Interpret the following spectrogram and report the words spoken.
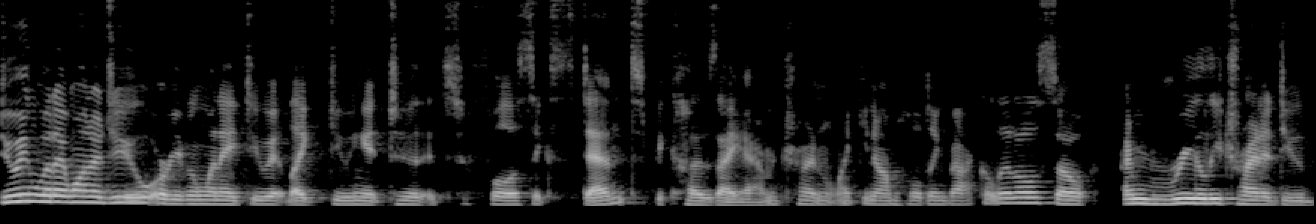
doing what I want to do, or even when I do it, like doing it to its fullest extent because I am trying to, like, you know, I'm holding back a little. So I'm really trying to do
